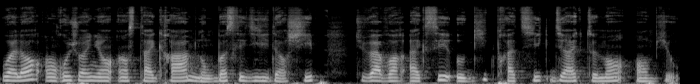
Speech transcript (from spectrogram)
ou alors en rejoignant Instagram, donc Boss Lady Leadership, tu vas avoir accès au guide pratique directement en bio.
